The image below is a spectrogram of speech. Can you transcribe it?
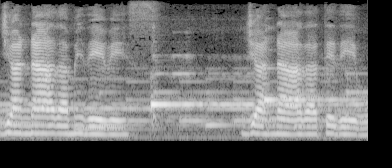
ya nada me debes, ya nada te debo,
